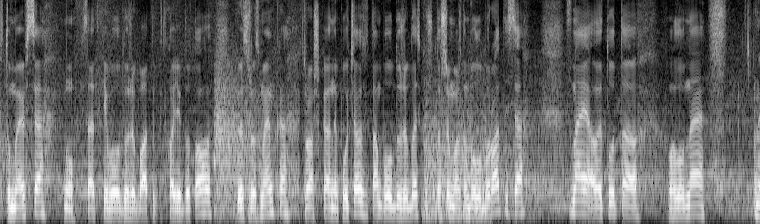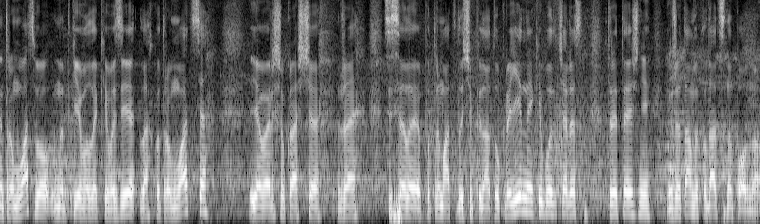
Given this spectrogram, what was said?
втомився. Ну, все-таки було дуже багато підходів до того, плюс розминка. Трошки не вийшло, там було дуже близько, що ще можна було боротися з нею, але тут а, головне не травмуватися, бо на такій великій вазі легко травмуватися. Я вирішив краще вже ці сили потримати до чемпіонату України, який буде через три тижні, і вже там викладатися наповно.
